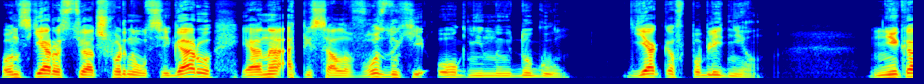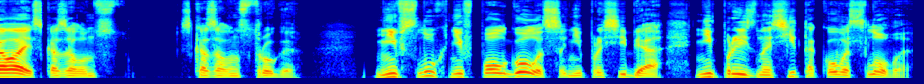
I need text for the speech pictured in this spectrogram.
Он с яростью отшвырнул сигару, и она описала в воздухе огненную дугу. Яков побледнел. «Николай», — сказал он, — сказал он строго, — «ни вслух, ни в полголоса, ни про себя, не произноси такого слова.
